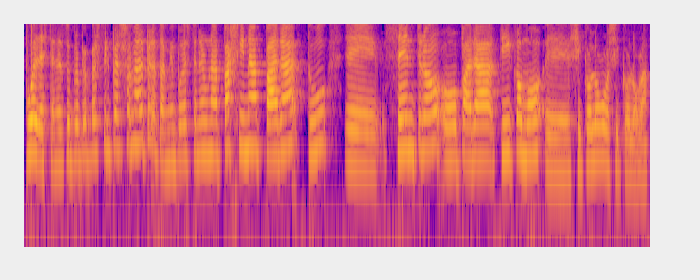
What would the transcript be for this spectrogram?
Puedes tener tu propio perfil personal, pero también puedes tener una página para tu eh, centro o para ti como eh, psicólogo o psicóloga.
